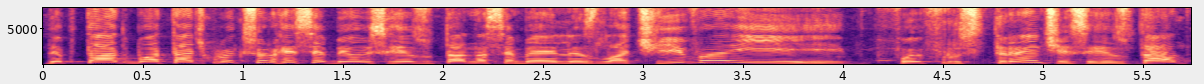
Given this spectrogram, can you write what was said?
Deputado, boa tarde. Como é que o senhor recebeu esse resultado na Assembleia Legislativa e foi frustrante esse resultado?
